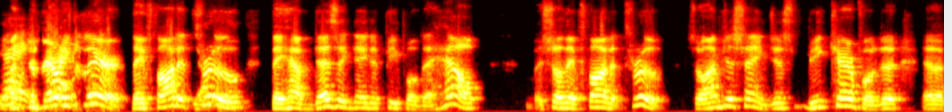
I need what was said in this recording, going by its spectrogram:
But right. they're very clear. They've thought it through. They have designated people to help. So they've thought it through. So I'm just saying, just be careful. To, uh,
